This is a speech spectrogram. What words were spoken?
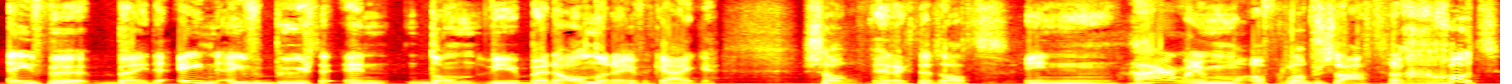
even bij de een even buurten en dan weer bij de ander even kijken. Zo werkte dat in Haarlem afgelopen zaterdag. Goed,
